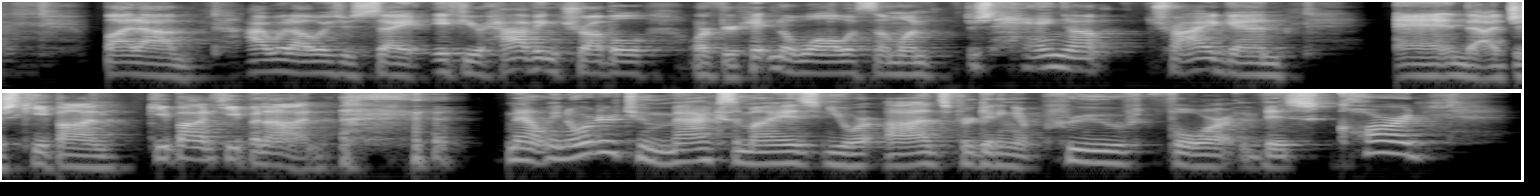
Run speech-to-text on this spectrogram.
But um, I would always just say if you're having trouble or if you're hitting a wall with someone, just hang up, try again, and uh, just keep on, keep on keeping on. now, in order to maximize your odds for getting approved for this card,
